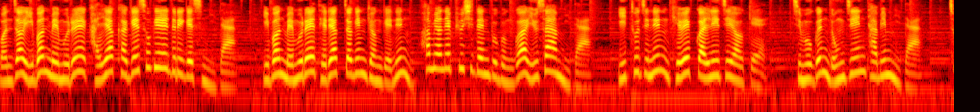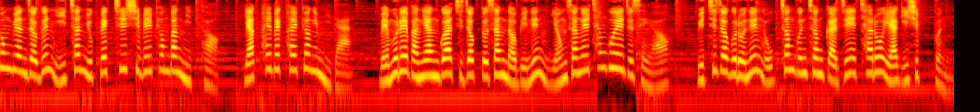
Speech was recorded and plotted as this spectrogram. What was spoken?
먼저 이번 매물을 간략하게 소개해드리겠습니다. 이번 매물의 대략적인 경계는 화면에 표시된 부분과 유사합니다. 이 토지는 계획관리 지역에 지목은 농지인 답입니다. 총 면적은 2671평방미터, 약 808평입니다. 매물의 방향과 지적도상 너비는 영상을 참고해주세요. 위치적으로는 옥천군청까지 차로 약 20분,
